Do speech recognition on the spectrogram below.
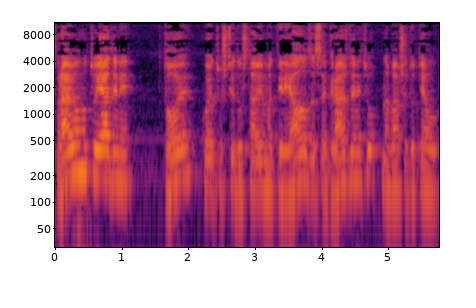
Правилното ядене, то е, което ще достави материала за съграждането на вашето тяло.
